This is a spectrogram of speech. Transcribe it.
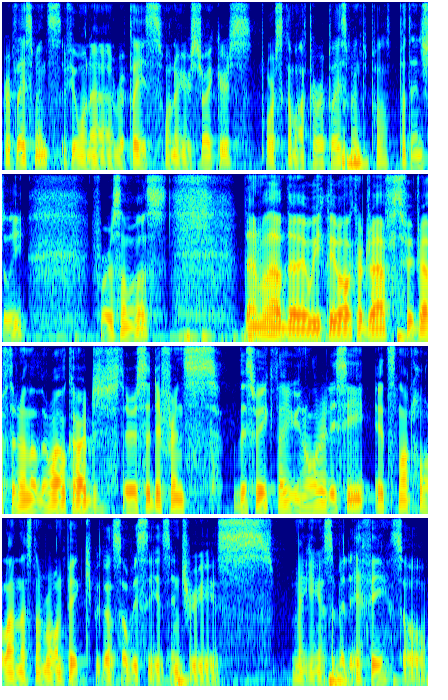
replacements if you want to replace one of your strikers or Scamacca replacement mm-hmm. potentially for some of us. Then we'll have the weekly wildcard draft. We drafted another wildcard. There's a difference this week that you can already see. It's not Haaland as number one pick because obviously his injury is making us a bit iffy. So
